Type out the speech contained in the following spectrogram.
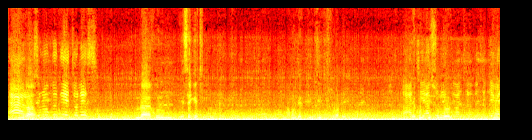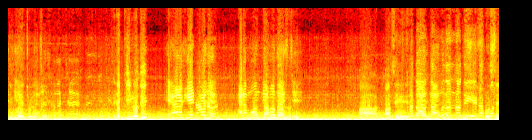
হ্যাঁ আমরা- রসুনগর দিয়ে চলে এসছি আমরা এখন এসে গেছি আমাদের পিকনিক স্পটে। দেখুন কি সুন্দর নদী বয়ে চলেছে। এটা কি নদী? দামোদর নদী। আর পাশে সর্ষে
